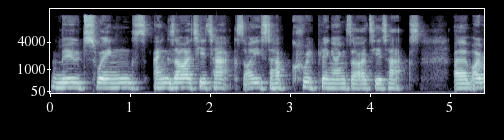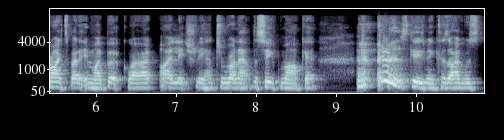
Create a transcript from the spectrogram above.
mood swings, anxiety attacks. I used to have crippling anxiety attacks. Um, I write about it in my book where I, I literally had to run out the supermarket, excuse me, because I was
